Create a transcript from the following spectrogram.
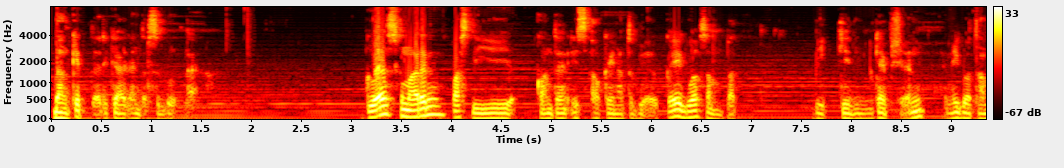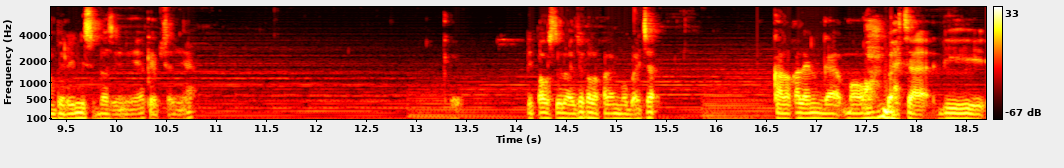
bangkit dari keadaan tersebut. Nah gue kemarin pas di konten is okay not to be okay gue sempat bikin caption. Ini gue tampilin di sebelah sini ya captionnya. Di pause dulu aja kalau kalian mau baca. Kalau kalian nggak mau baca di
